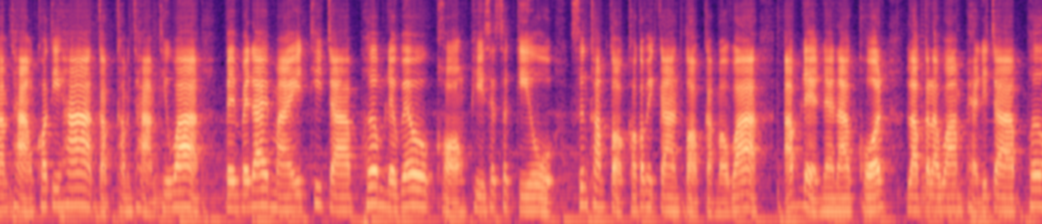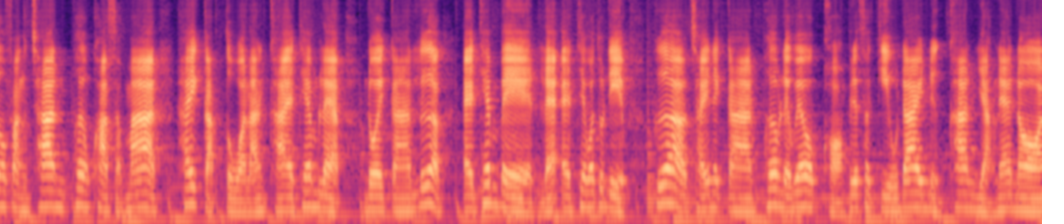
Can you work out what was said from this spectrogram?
คำถามข้อที่ 5 กับคำถามที่ว่าเป็นไปได้ไหมที่จะเพิ่มเลเวลของ Preset Skill ซึ่งคำตอบเขาก็มีการตอบกลับมาว่า อัปเดตในอนาคต เรากำลังวางแผนที่จะเพิ่มฟังก์ชัน เพิ่มความสามารถให้กับตัวร้านค้าไอเทมแลบโดยการเลือกไอเทมเบสและไอเทมวัตถุดิบ เพื่อใช้ในการเพิ่มเลเวลของ Preset Skill ได้ 1 ขั้นอย่างแน่นอน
